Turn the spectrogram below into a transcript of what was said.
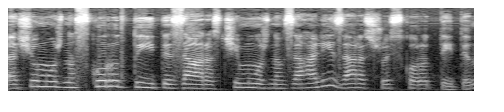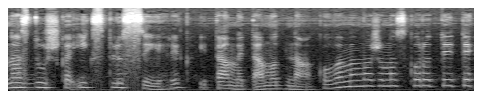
Е, Що можна скоротити зараз, чи можна взагалі зараз щось скоротити. У нас дужка х плюс y, і там, і там однаково ми можемо скоротити.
